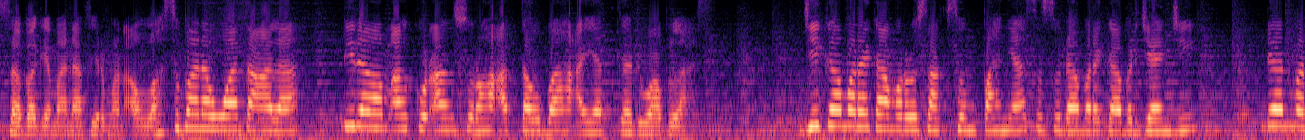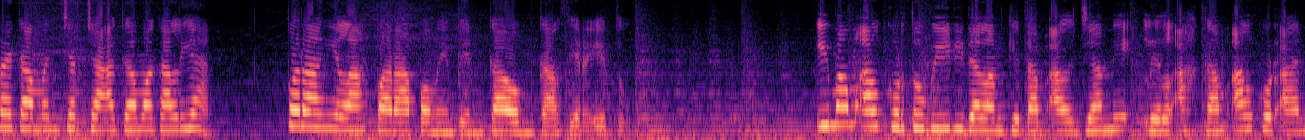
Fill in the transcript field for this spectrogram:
Sebagaimana firman Allah Subhanahu wa taala di dalam Al-Quran Surah At-Taubah ayat ke-12. Jika mereka merusak sumpahnya sesudah mereka berjanji, dan mereka mencerca agama kalian, perangilah para pemimpin kaum kafir itu. Imam Al-Qurtubi di dalam kitab Al-Jami' lil Ahkam Al-Quran,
